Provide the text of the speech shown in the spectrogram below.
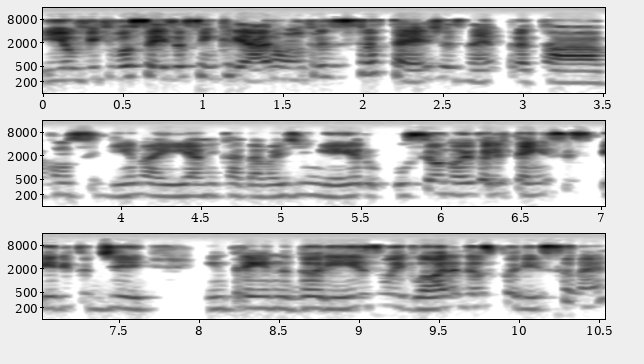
E eu vi que vocês assim criaram outras estratégias, né, para estar tá conseguindo aí arrecadar mais dinheiro. O seu noivo ele tem esse espírito de empreendedorismo e glória a Deus por isso, né?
